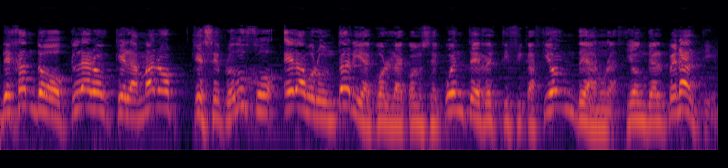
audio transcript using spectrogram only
dejando claro que la mano que se produjo era voluntaria con la consecuente rectificación de anulación del penalti.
